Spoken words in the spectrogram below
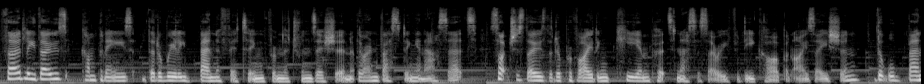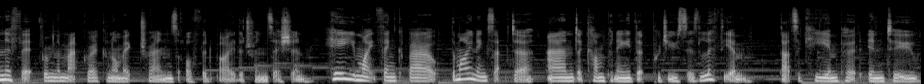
Thirdly, those companies that are really benefiting from the transition, they're investing in assets such as those that are providing key inputs necessary for decarbonisation that will benefit from the macroeconomic trends offered by the transition. Here you might think about the mining sector and a company that produces lithium that's a key input into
